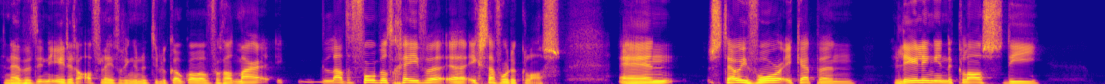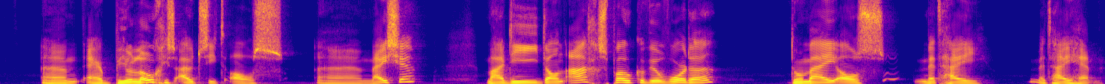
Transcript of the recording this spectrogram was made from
daar hebben we het in eerdere afleveringen natuurlijk ook al over gehad. Maar ik laat een voorbeeld geven. Eh, ik sta voor de klas. En stel je voor, ik heb een leerling in de klas die ehm, er biologisch uitziet als eh, meisje. Maar die dan aangesproken wil worden door mij als met hij, met hij hem.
